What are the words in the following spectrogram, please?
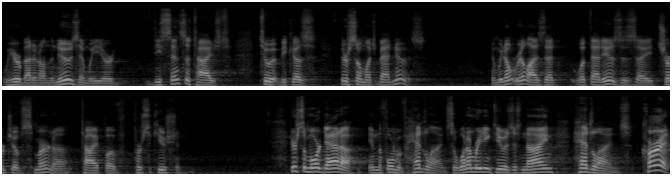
We hear about it on the news and we are desensitized to it because there's so much bad news. And we don't realize that what that is is a church of Smyrna type of persecution. Here's some more data in the form of headlines. So, what I'm reading to you is just nine headlines, current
